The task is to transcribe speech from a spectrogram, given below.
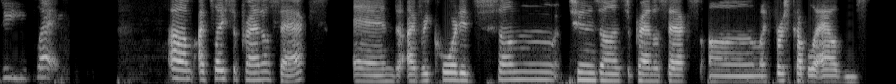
do you play? Um, I play soprano sax, and I've recorded some tunes on soprano sax on my first couple of albums.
